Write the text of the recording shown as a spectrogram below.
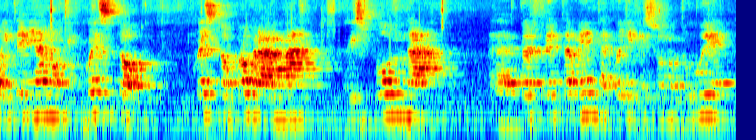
riteniamo che questo, questo programma risponda eh, perfettamente a quelle che sono due,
